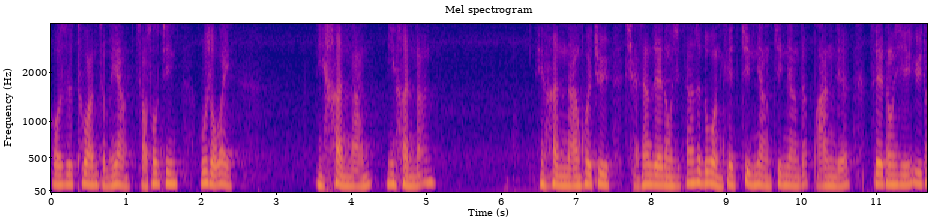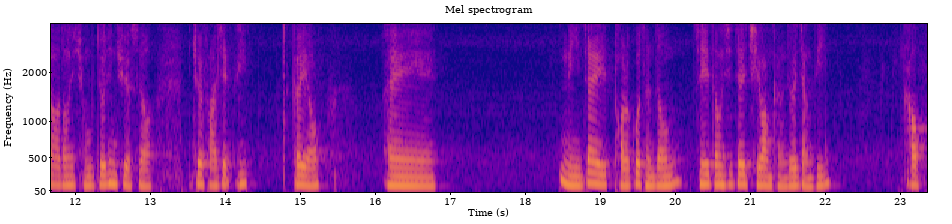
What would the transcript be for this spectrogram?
或者是突然怎么样，脚抽筋无所谓，你很难，你很难。你很难会去想象这些东西，但是如果你可以尽量尽量的把你的这些东西遇到的东西全部丢进去的时候，就会发现，哎，可以哦，哎，你在跑的过程中，这些东西这些期望可能就会降低。好，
